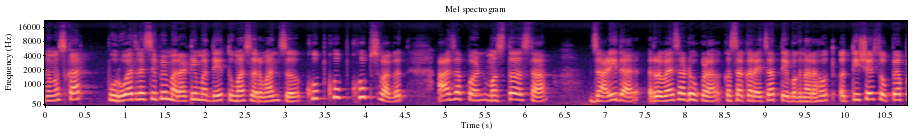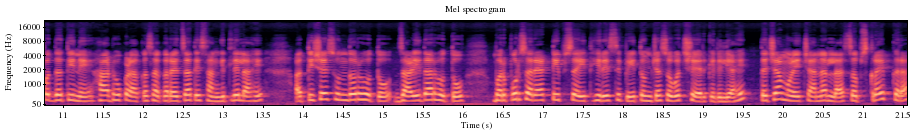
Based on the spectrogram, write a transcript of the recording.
नमस्कार. पूर्वाज रेसिपी मराठीमध्ये तुम्हा सर्वांचं खूप खूप खूप स्वागत. आज आपण मस्त असा जाळीदार रव्याचा ढोकळा कसा करायचा ते बघणार आहोत. अतिशय सोप्या पद्धतीने हा ढोकळा कसा करायचा ते सांगितलेलं आहे. अतिशय सुंदर होतो जाळीदार होतो. भरपूर साऱ्या टिप्ससहित ही रेसिपी तुमच्यासोबत शेअर केलेली आहे. त्याच्यामुळे चॅनलला सबस्क्राईब करा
